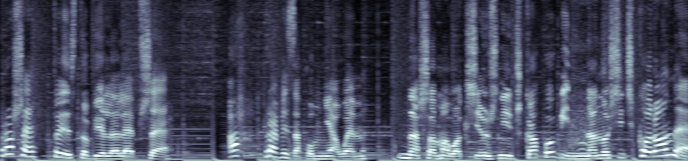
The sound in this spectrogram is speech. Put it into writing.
Proszę, to jest o wiele lepsze. Ach, prawie zapomniałem. Nasza mała księżniczka powinna nosić koronę.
